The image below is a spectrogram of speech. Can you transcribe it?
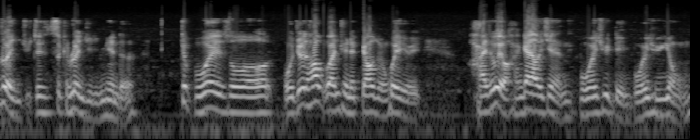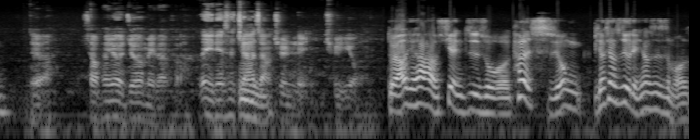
range，就是这个 range 里面的，就不会说，我觉得它完全的标准会有，还是会有涵盖到一些人不会去领，不会去用。对啊，小朋友就没办法，那一定是家长去领、嗯、去用。对，而且它还有限制说，它的使用比较像是有点像是什么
